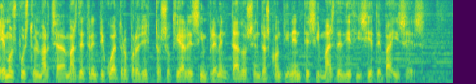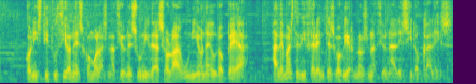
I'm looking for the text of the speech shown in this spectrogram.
Hemos puesto en marcha más de 34 proyectos sociales implementados en dos continentes y más de 17 países, con instituciones como las Naciones Unidas o la Unión Europea, además de diferentes gobiernos nacionales y locales.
